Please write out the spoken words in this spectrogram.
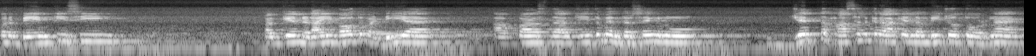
ਪਰ ਬੇਨਤੀ ਸੀ ਅੱਗੇ ਲੜਾਈ ਬਹੁਤ ਵੱਡੀ ਹੈ। ਆਪਾਂ ਸਰਦਾਰ ਜੀ ਮਹਿੰਦਰ ਸਿੰਘ ਨੂੰ ਜਿੱਤ ਹਾਸਲ ਕਰਾ ਕੇ ਲੰਬੀ ਚੋਂ ਤੋਰਨਾ ਹੈ।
